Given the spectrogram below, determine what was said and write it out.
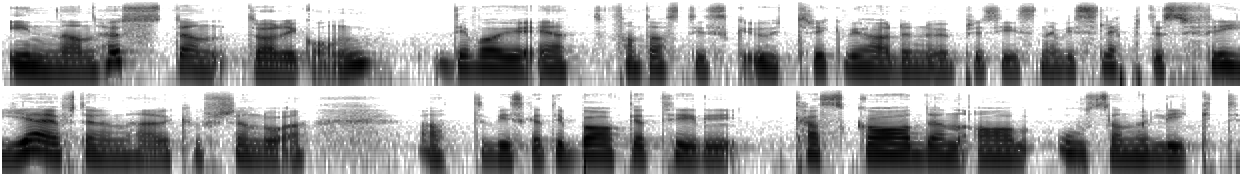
innan hösten drar igång. Det var ju ett fantastiskt uttryck vi hörde nu precis när vi släpptes fria efter den här kursen då. Att vi ska tillbaka till kaskaden av osannolikt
